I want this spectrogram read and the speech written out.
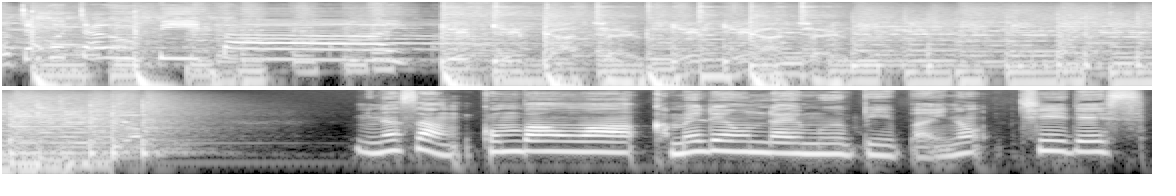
ごちゃごちゃウーピーパイ。皆さんこんばんは。カメレオンライムウーピーパイのちーです。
